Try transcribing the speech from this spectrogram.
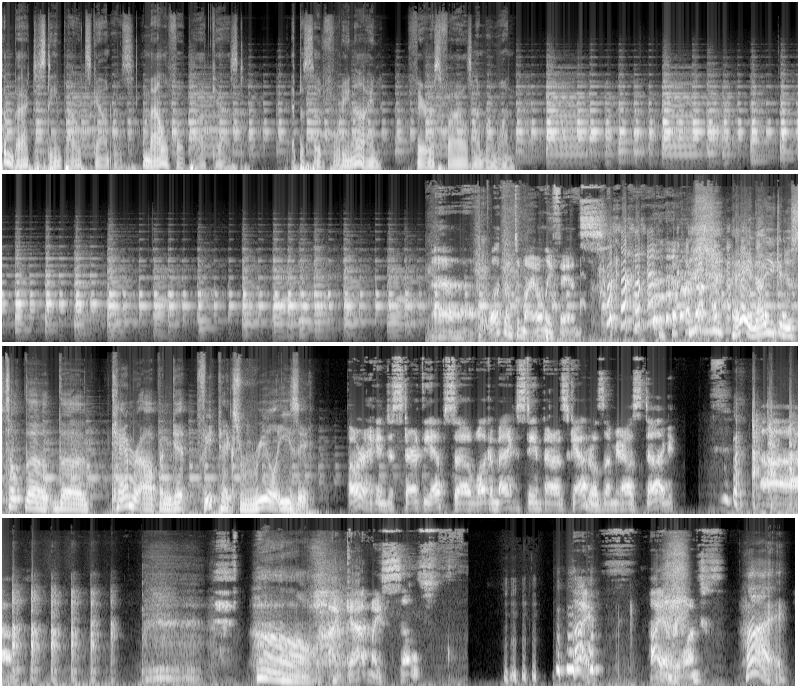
Welcome back to Steam Powered Scoundrels, a Malifaux podcast. Episode 49 Ferris Files Number 1. Uh, welcome to my OnlyFans. hey, now you can just tilt the the camera up and get feet pics real easy. Or I can just start the episode. Welcome back to Steam Powered Scoundrels. I'm your host, Doug. Uh, Oh, I got myself. Hi. Hi, everyone. hi.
